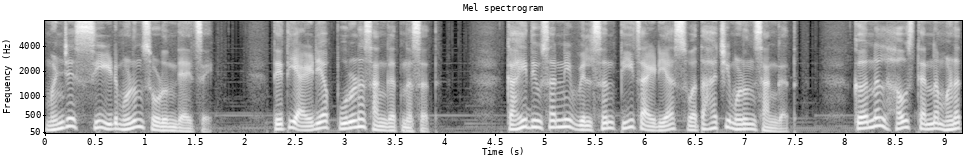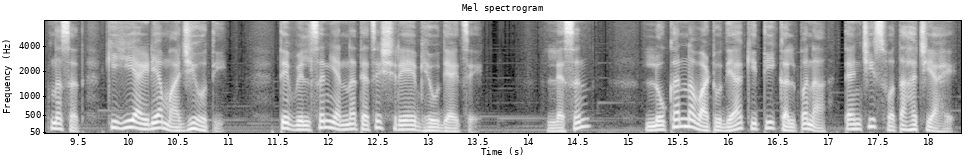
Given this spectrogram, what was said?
म्हणजे सीड म्हणून सोडून द्यायचे. ते ती आयडिया पूर्ण सांगत नसत. काही दिवसांनी विल्सन तीच आयडिया स्वतःची म्हणून सांगत. कर्नल हाऊस त्यांना म्हणत नसत की ही आयडिया माझी होती. ते विल्सन यांना त्याचे श्रेय घेऊ द्यायचे. लेसन? लोकांना वाटू द्या की ती कल्पना त्यांची स्वतःची आहे.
